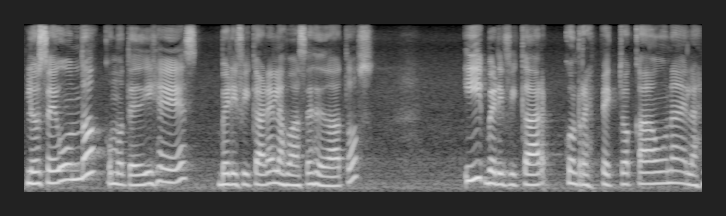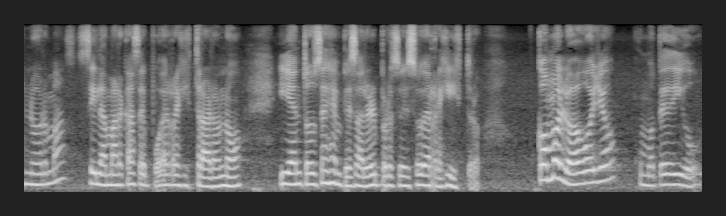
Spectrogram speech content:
Lo segundo, como te dije, es verificar en las bases de datos y verificar con respecto a cada una de las normas si la marca se puede registrar o no y entonces empezar el proceso de registro. ¿Cómo lo hago yo? Como te digo,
